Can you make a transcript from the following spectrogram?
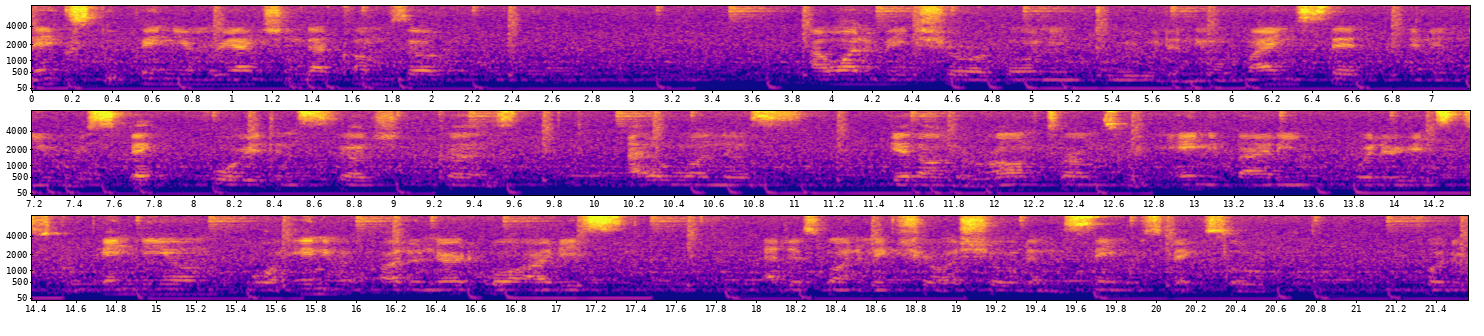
next Stupendium reaction that comes up, I want to make sure going into it with a new mindset and a new respect for it and such because I don't want us get on the wrong terms with anybody, whether it's Stupendium or any other nerdcore artists. I just want to make sure I show them the same respect. So for the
